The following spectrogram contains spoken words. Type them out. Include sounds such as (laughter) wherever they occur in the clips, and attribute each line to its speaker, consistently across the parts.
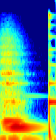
Speaker 1: you (laughs)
